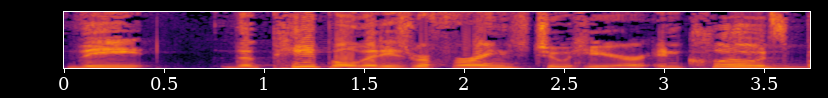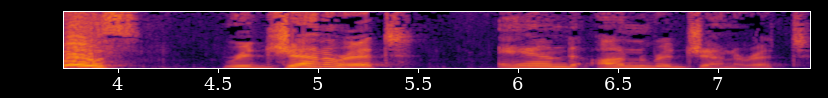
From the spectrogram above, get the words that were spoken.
the, the people that he's referring to here includes both regenerate and unregenerate,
